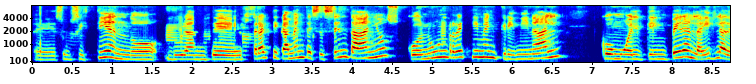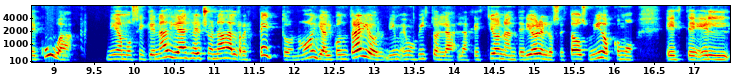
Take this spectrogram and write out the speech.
eh, subsistiendo durante prácticamente 60 años con un régimen criminal como el que impera en la isla de Cuba? Digamos, y que nadie haya hecho nada al respecto, ¿no? Y al contrario, hemos visto en la, gestión anterior en los Estados Unidos como este,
